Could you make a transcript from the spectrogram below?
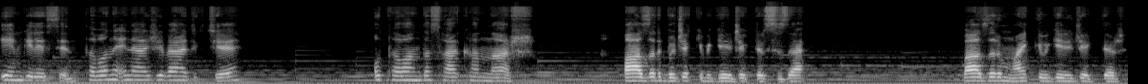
imgelesin. Tavana enerji verdikçe o tavanda sarkanlar bazıları böcek gibi gelecektir size. Bazıları Mike gibi gelecektir.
